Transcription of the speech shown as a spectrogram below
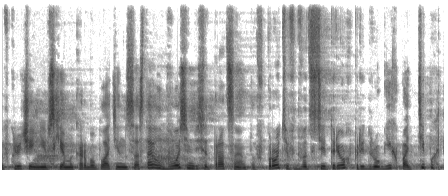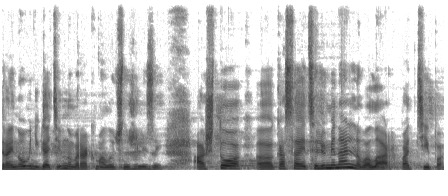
включении в схемы карбоплатина составил 80% против 23% при других подтипах типах тройного негативного рака молочной железы. А что э, касается люминального ЛАР подтипа,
